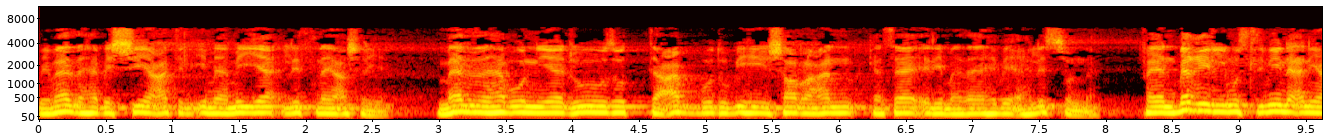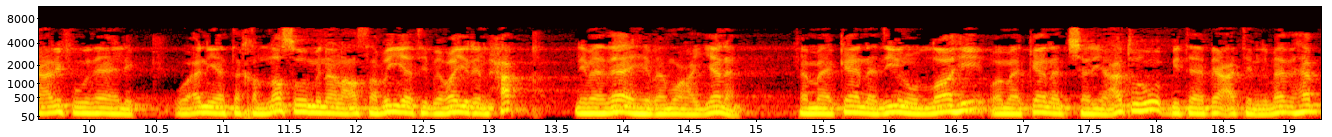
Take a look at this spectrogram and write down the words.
بمذهب الشيعة الإمامية الاثني عشرية مذهب يجوز التعبد به شرعا كسائر مذاهب أهل السنة. فينبغي للمسلمين أن يعرفوا ذلك وأن يتخلصوا من العصبية بغير الحق لمذاهب معينة فما كان دين الله وما كانت شريعته بتابعة لمذهب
